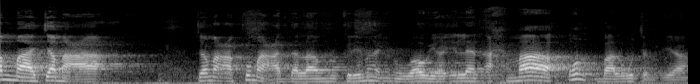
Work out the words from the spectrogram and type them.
amaa jamaca jamaca kuma cadda laamulkelimaha inuu waaw yahay ilaan axmaa-un baa lagu jamciyaa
